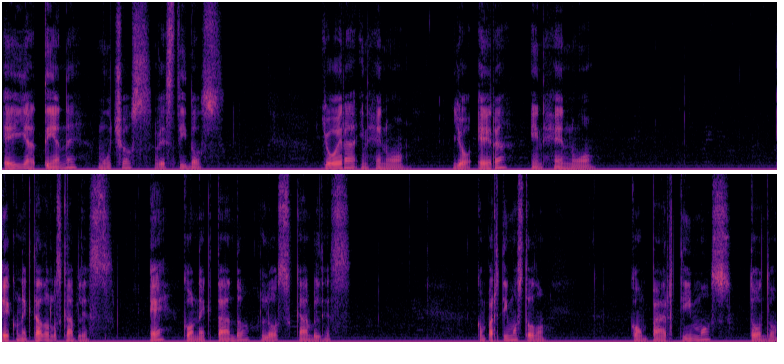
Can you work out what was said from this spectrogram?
Ella tiene muchos vestidos. Yo era ingenuo. Yo era ingenuo. He conectado los cables. He conectado los cables. Compartimos todo. Compartimos todo.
